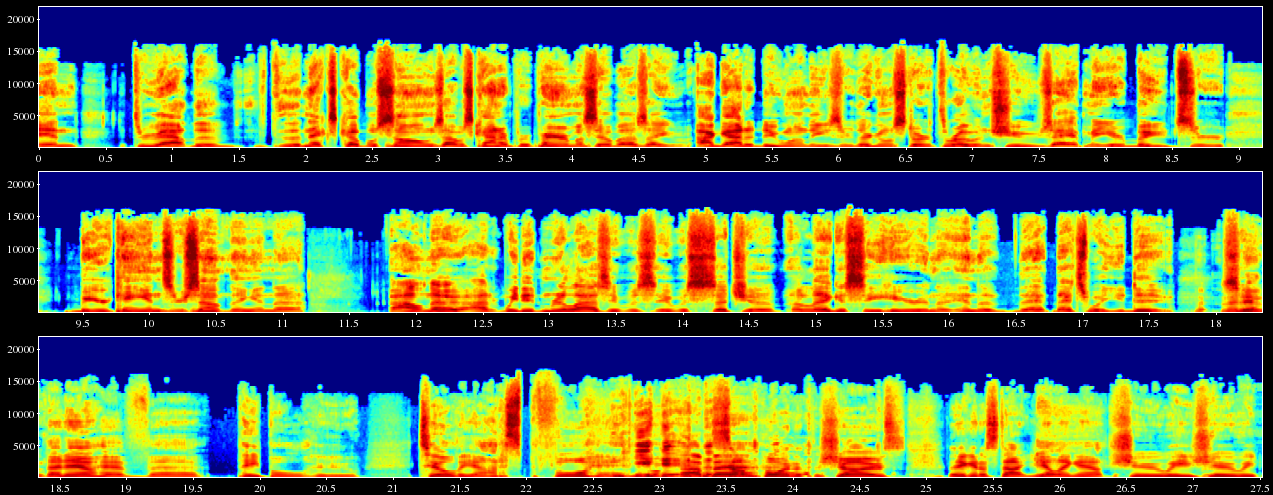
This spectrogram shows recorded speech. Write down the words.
And throughout the the next couple of songs, I was kind of preparing myself. I was like, I got to do one of these, or they're going to start throwing shoes at me, or boots, or beer cans, or something. And uh, I don't know. I, we didn't realize it was it was such a, a legacy here in the in the that that's what you do. They, so, they now have uh, people who tell the artist beforehand. Yeah. Look, I At some point at the shows, they're going to start yelling out "shooey, shooey."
